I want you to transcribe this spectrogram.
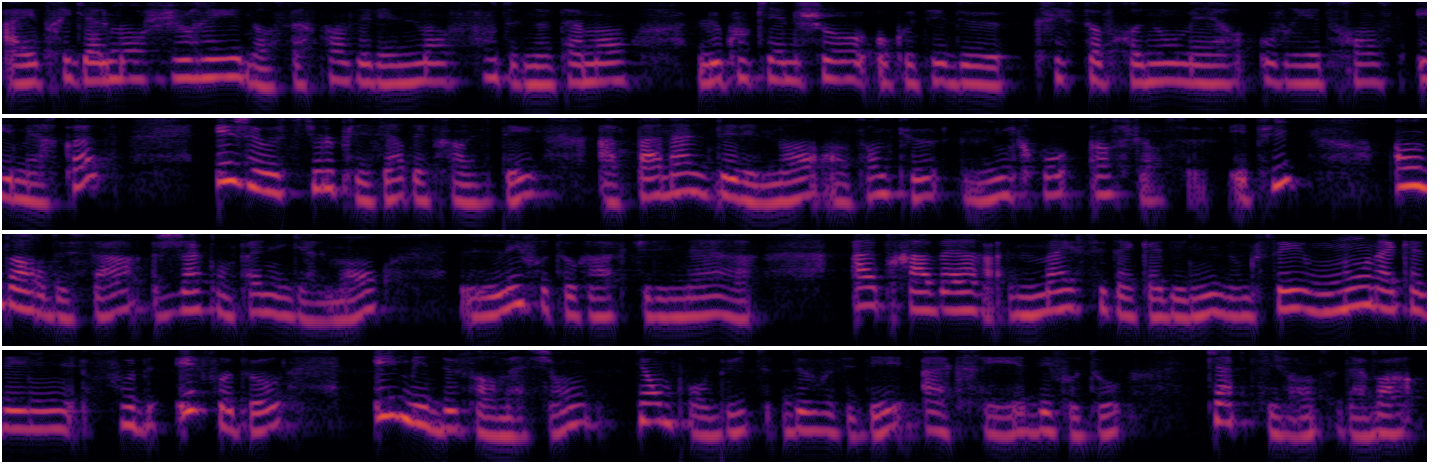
à être également juré dans certains événements food, notamment le Cook Show aux côtés de Christophe Renaud, maire ouvrier de France et Mercotte, et j'ai aussi eu le plaisir d'être invitée à pas mal d'événements en tant que micro-influenceuse. Et puis, en dehors de ça, j'accompagne également les photographes culinaires à travers MySet Academy. Donc, c'est mon académie food et photo et mes deux formations qui ont pour but de vous aider à créer des photos captivante, d'avoir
